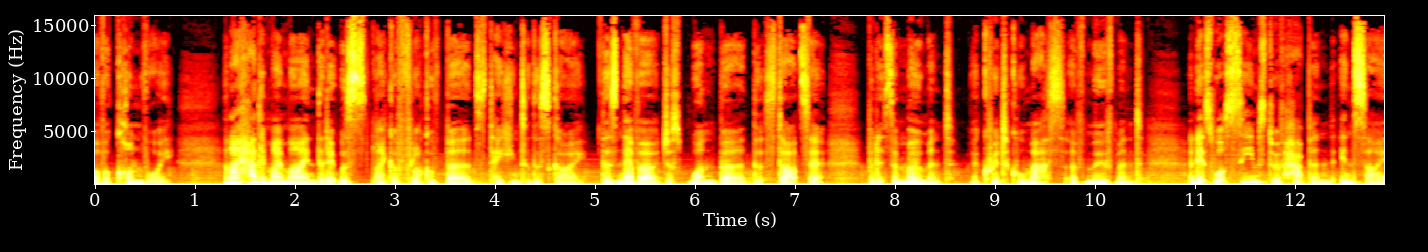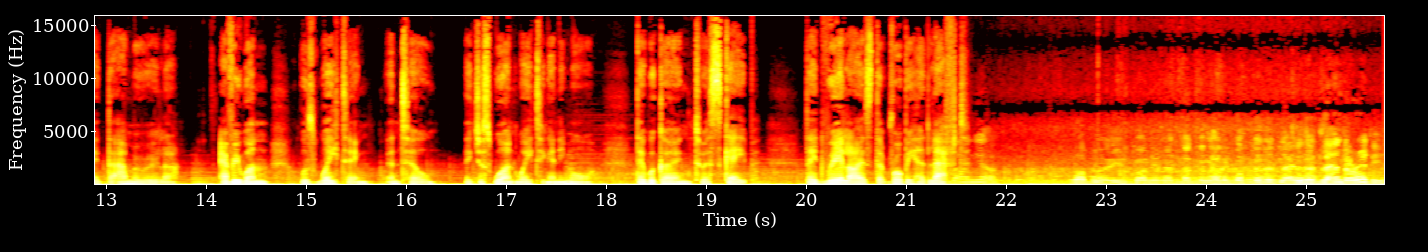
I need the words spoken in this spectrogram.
of a convoy. And I had in my mind that it was like a flock of birds taking to the sky. There's never just one bird that starts it, but it's a moment, a critical mass of movement. And it's what seems to have happened inside the Amarula. Everyone was waiting until they just weren't waiting anymore. They were going to escape. They'd realised that Robbie had left. Robbie. Oh, he's gone in a fucking helicopter that landed. Did it land already?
